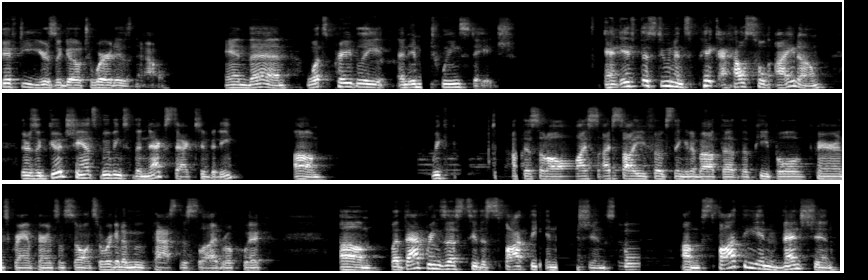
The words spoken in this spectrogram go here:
50 years ago to where it is now? And then what's probably an in-between stage? And if the students pick a household item, there's a good chance moving to the next activity. Um, we about this at all. I, I, saw you folks thinking about the, the people, parents, grandparents, and so on. So we're gonna move past this slide real quick. Um, but that brings us to the spot the invention. So um, spot the invention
